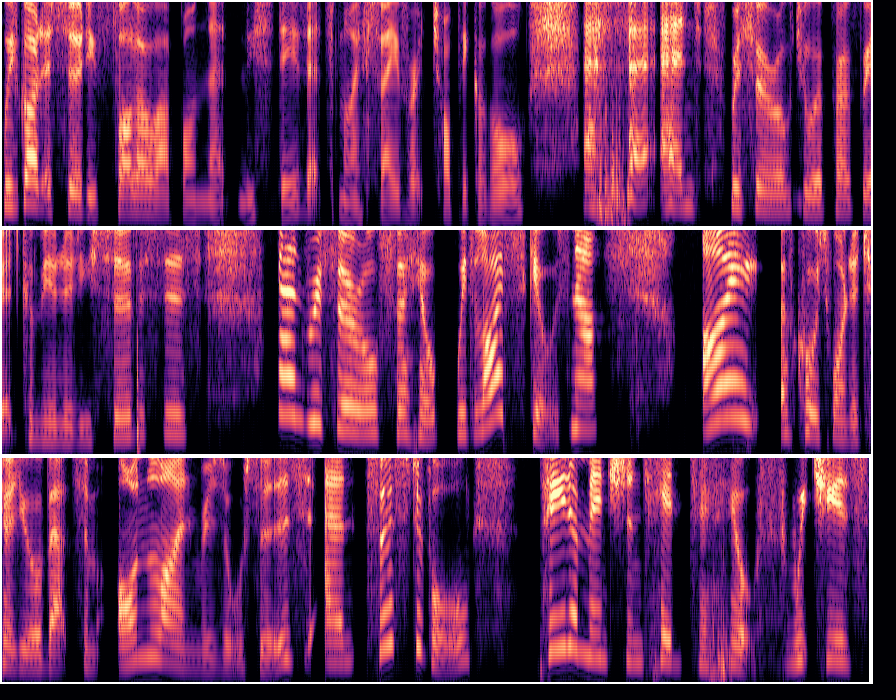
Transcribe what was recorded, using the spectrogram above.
We've got assertive follow up on that list there. That's my favourite topic of all. and referral to appropriate community services and referral for help with life skills. Now, I, of course, want to tell you about some online resources. And first of all, Peter mentioned Head to Health, which is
